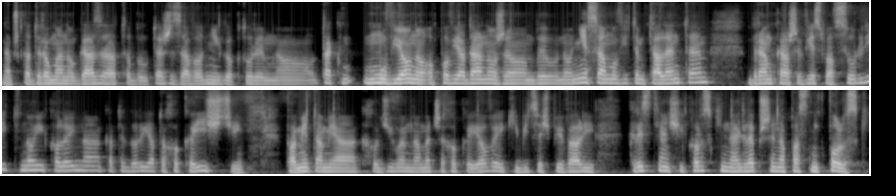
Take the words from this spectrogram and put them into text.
Na przykład Roman Ogaza to był też zawodnik, o którym no, tak mówiono, opowiadano, że on był no, niesamowitym talentem. Bramkarz Wiesław Surlit. No i kolejna kategoria to hokeiści. Pamiętam jak chodziłem na mecze hokejowe i kibice śpiewali Krystian Sikorski najlepszy napastnik Polski.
